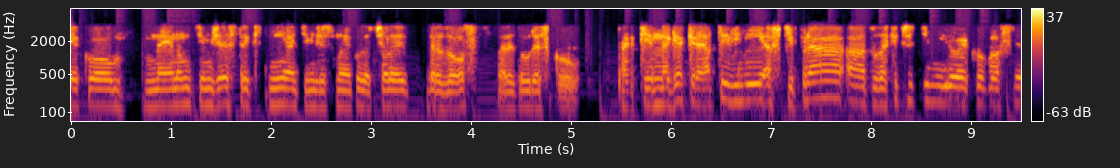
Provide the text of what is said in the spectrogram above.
jako nejenom tím, že je striktní a tím, že jsme jako začali brzost tady tou deskou, tak je mega kreativní a vtipná a to taky předtím nikdo jako vlastně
